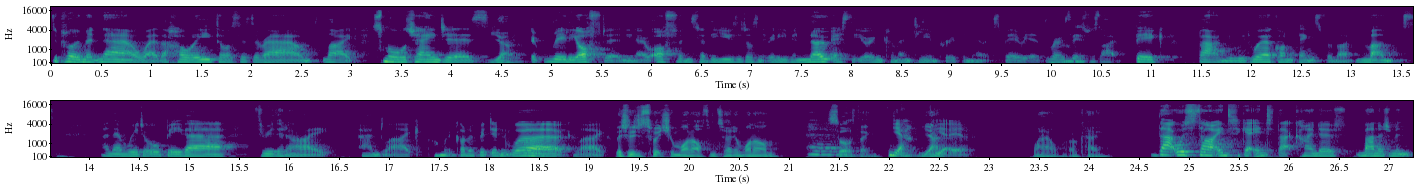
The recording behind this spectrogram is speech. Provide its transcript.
deployment now where the whole ethos is around like small changes yeah really often you know often so the user doesn't really even notice that you're incrementally improving their experience whereas mm. this was like big bang we'd work on things for like months and then we'd all be there through the night and like oh my god if it didn't work like literally just switching one off and turning one on um, sort of thing yeah yeah yeah, yeah. Wow. Okay. That was starting to get into that kind of management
